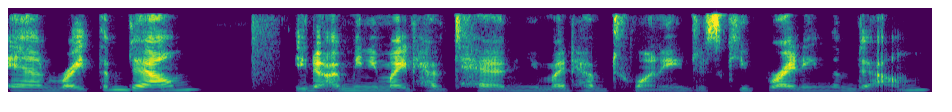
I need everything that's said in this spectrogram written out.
and write them down. You know, I mean, you might have 10, you might have 20, just keep writing them down.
